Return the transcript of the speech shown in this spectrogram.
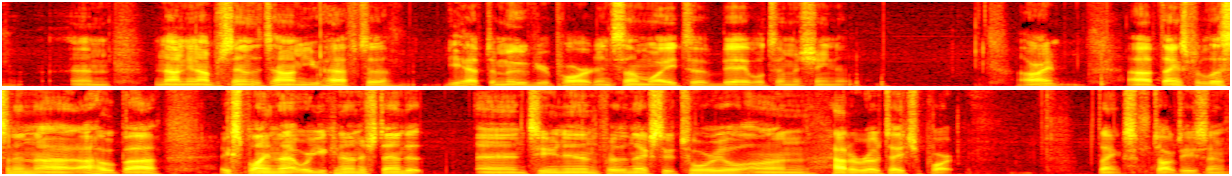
and 99% of the time you have to you have to move your part in some way to be able to machine it. All right. Uh, thanks for listening. I, I hope I explained that where you can understand it and tune in for the next tutorial on how to rotate your part. Thanks. Talk to you soon.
